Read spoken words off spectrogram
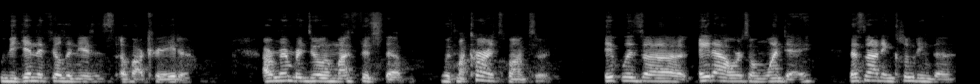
We begin to feel the nearness of our Creator. I remember doing my fifth step with my current sponsor, it was uh, eight hours on one day. That's not including the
